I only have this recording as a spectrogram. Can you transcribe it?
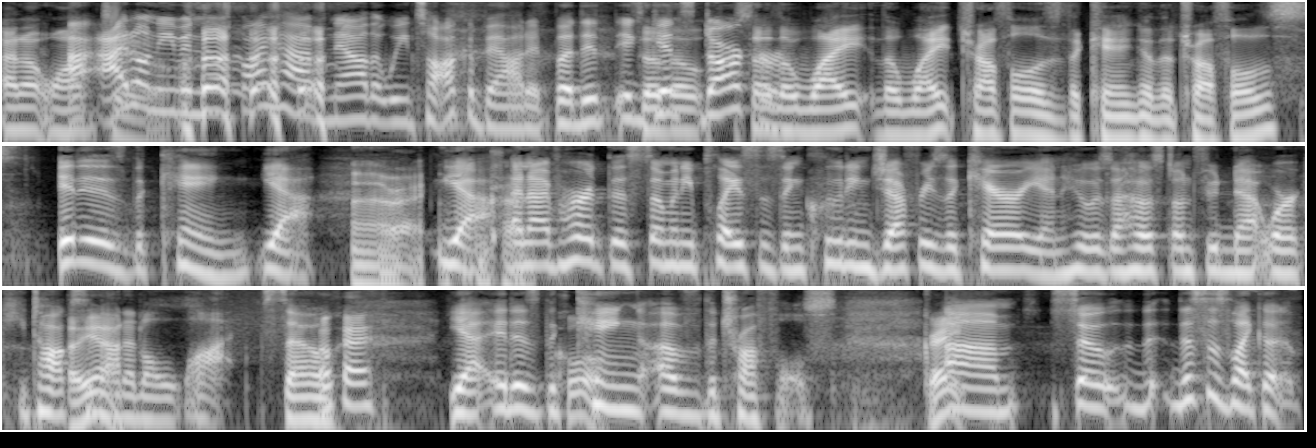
I don't want I, I don't even know if I have now that we talk about it, but it, it So gets the, darker. So the white the white truffle is the king of the truffles. it is the king. Yeah. All right. Yeah. Okay. And I've heard this so many places, including Geoffrey Zakarian, who is a host on Food Network. He talks Oh, yeah. about it a lot. So, Okay. Yeah, it is the Cool. king of the truffles. Great. Um, so th- this is like a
